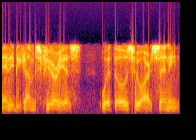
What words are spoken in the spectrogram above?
and He becomes furious with those who are sinning.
